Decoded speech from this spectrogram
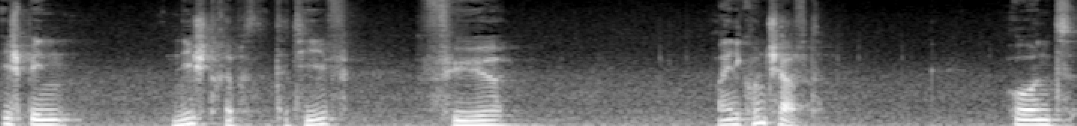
ich bin nicht repräsentativ für meine Kundschaft. Und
